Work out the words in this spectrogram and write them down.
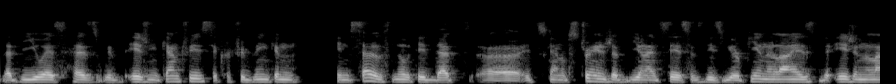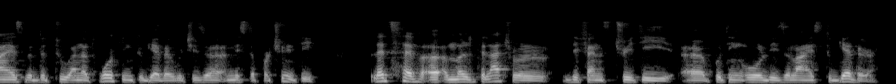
that the US has with Asian countries. Secretary Blinken himself noted that uh, it's kind of strange that the United States has these European allies, the Asian allies, but the two are not working together, which is a missed opportunity let's have a, a multilateral defense treaty uh, putting all these allies together.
